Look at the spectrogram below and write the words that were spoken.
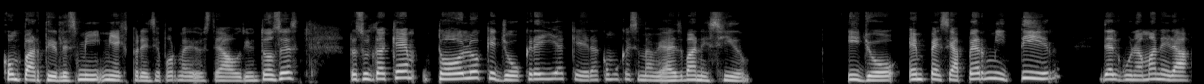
compartirles mi, mi experiencia por medio de este audio. Entonces, resulta que todo lo que yo creía que era como que se me había desvanecido y yo empecé a permitir de alguna manera,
